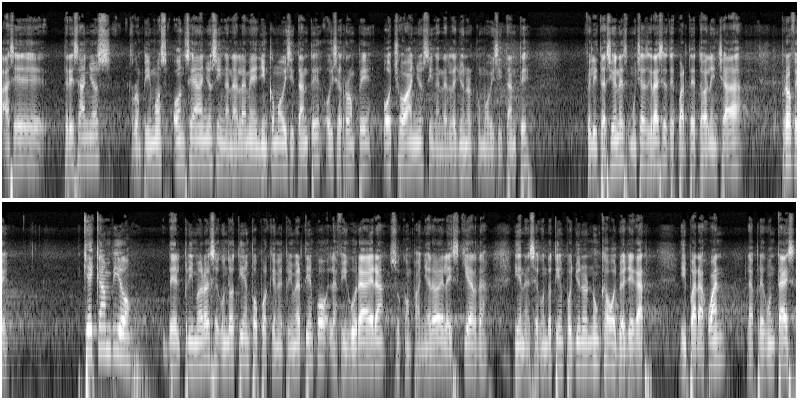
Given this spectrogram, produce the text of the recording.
Hace tres años rompimos 11 años sin ganar la Medellín como visitante, hoy se rompe 8 años sin ganar la Junior como visitante. Felicitaciones, muchas gracias de parte de toda la hinchada. Profe, ¿qué cambió del primero al segundo tiempo? Porque en el primer tiempo la figura era su compañero de la izquierda y en el segundo tiempo Junior nunca volvió a llegar. Y para Juan, la pregunta es,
